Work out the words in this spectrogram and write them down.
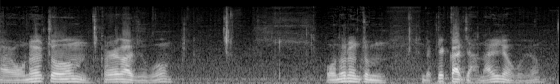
아, 오늘 좀 그래가지고 오늘은 좀 늦게까지 안 하려고요.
